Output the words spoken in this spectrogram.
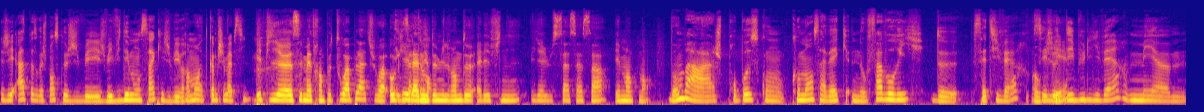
j'ai hâte parce que je pense que je vais, je vais vider mon sac et je vais vraiment être comme chez ma psy. Et puis euh, c'est mettre un peu tout à plat, tu vois. Ok, l'année 2022, elle est finie. Il y a eu ça, ça, ça, et maintenant? Bon bah je propose qu'on commence avec nos favoris de cet hiver. C'est le début de l'hiver mais euh,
